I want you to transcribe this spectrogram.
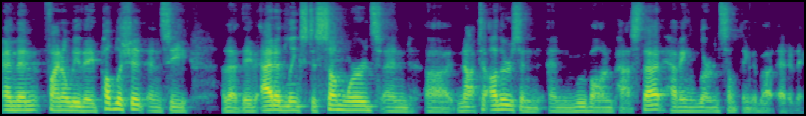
And then finally, they publish it and see that they've added links to some words and uh, not to others and, and move on past that, having learned something about editing.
